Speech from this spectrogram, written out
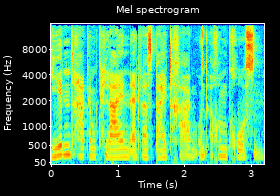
jeden Tag im Kleinen etwas beitragen und auch im Großen.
